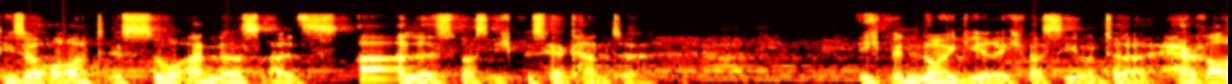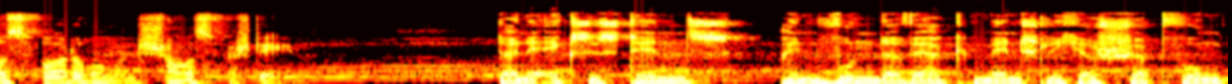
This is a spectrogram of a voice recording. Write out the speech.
Dieser Ort ist so anders als alles, was ich bisher kannte. Ich bin neugierig, was Sie unter Herausforderung und Chance verstehen. Deine Existenz, ein Wunderwerk menschlicher Schöpfung,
